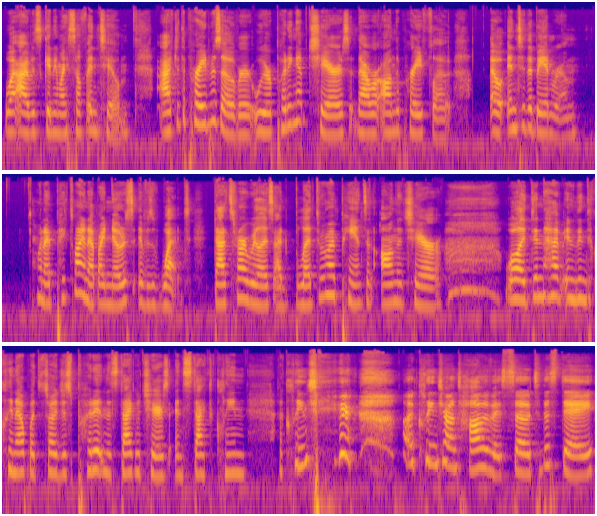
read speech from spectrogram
what I was getting myself into. After the parade was over, we were putting up chairs that were on the parade float, oh, into the band room. When I picked mine up, I noticed it was wet. That's when I realized I'd bled through my pants and on the chair. well, I didn't have anything to clean up with, so I just put it in the stack of chairs and stacked a clean a clean chair a clean chair on top of it. So to this day,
